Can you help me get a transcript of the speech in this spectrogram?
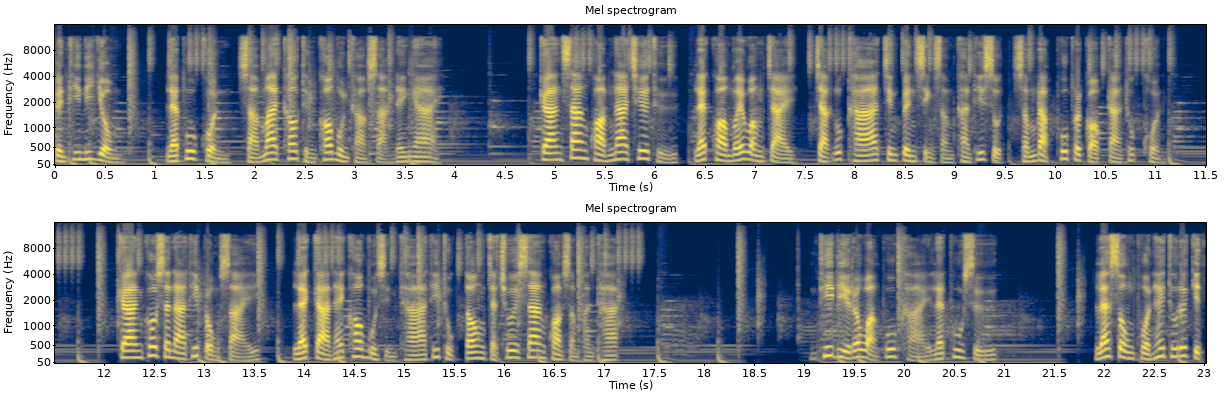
เป็นที่นิยม และผู้คนสามารถเข้าถึงข้อมูลข่าวสารได้ง่าย การสร้างความน่าเชื่อถือ และความไว้วางใจจากลูกค้าจึงเป็นสิ่งสำคัญที่สุดสำหรับผู้ประกอบการทุกคน การโฆษณาที่โปร่งใส และการให้ข้อมูลสินค้าที่ถูกต้องจะช่วยสร้างความสัมพันธ์ ที่ดีระหว่างผู้ขายและผู้ซื้อ และส่งผลให้ธุรกิจ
